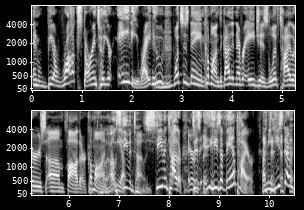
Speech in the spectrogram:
and be a rock star until you're 80, right? Who, mm-hmm. what's his name? Come on, the guy that never ages, Liv Tyler's um, father. Come on. Oh, Steven Tyler. Steven Tyler. Just, he's a vampire. I mean, he's never,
